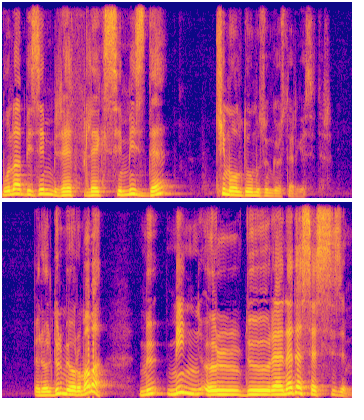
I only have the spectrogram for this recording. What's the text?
Buna bizim refleksimiz de kim olduğumuzun göstergesidir. Ben öldürmüyorum ama mümin öldürene de sessizim.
